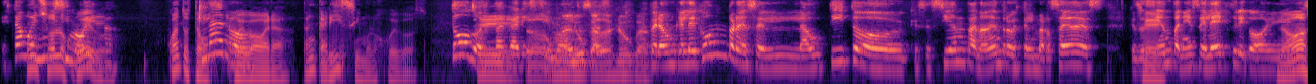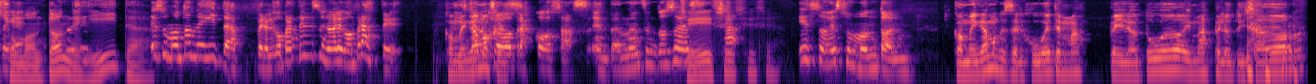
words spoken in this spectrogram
está Un buenísimo. solo juego. ¿Cuánto está un Claro. juego ahora? Están carísimos los juegos. Todo Sí, está todo, carísimo. Una luca, entonces- dos lucas. Pero aunque le compres el autito que se sientan adentro, que está el Mercedes, que se sientan y es eléctrico y No, no es sé un qué, montón de guita. es un montón de guita, pero le compraste eso y no le compraste Convengamos que, 18 es, otras cosas, ¿entendés? Entonces, Sí, sí, ya sí, sí. eso es un montón. convengamos que es el juguete más pelotudo y más pelotizador.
